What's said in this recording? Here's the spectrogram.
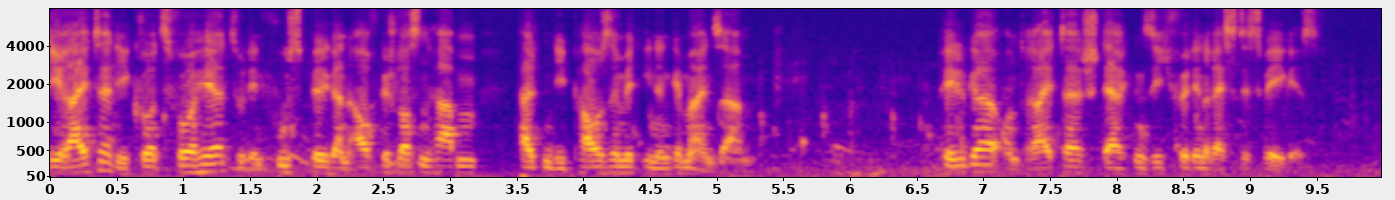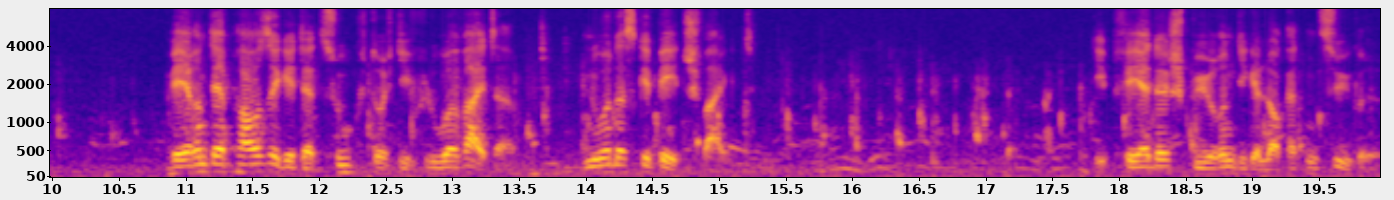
Die Reiter, die kurz vorher zu den Fußpilgern aufgeschlossen haben, halten die Pause mit ihnen gemeinsam. Pilger und Reiter stärken sich für den Rest des Weges. Während der Pause geht der Zug durch die Flur weiter. Nur das Gebet schweigt. Die Pferde spüren die gelockerten Zügel.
